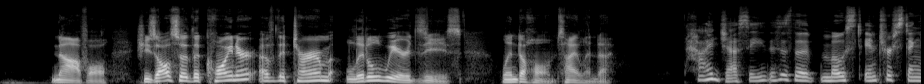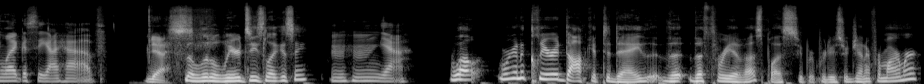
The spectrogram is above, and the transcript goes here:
novel. She's also the coiner of the term little weirdsies. Linda Holmes. Hi, Linda. Hi, Jesse. This is the most interesting legacy I have. Yes. The Little Weirdsies legacy? Mm-hmm. Yeah. Well, we're going to clear a docket today, the, the three of us, plus super producer Jennifer Marmer.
